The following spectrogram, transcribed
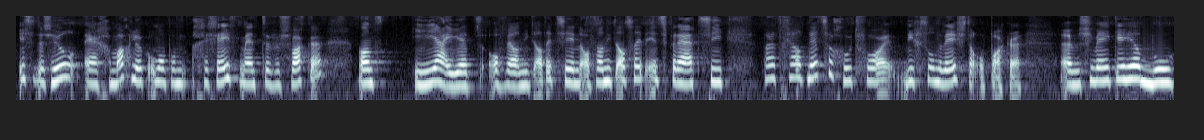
is het dus heel erg gemakkelijk om op een gegeven moment te verzwakken. Want ja, je hebt ofwel niet altijd zin, ofwel niet altijd inspiratie. Maar het geldt net zo goed voor die gezonde levensstijl oppakken. Uh, misschien ben je een keer heel moe.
